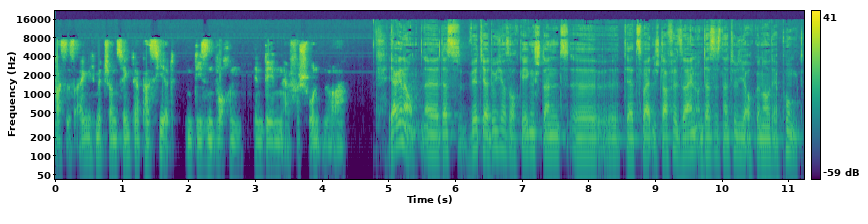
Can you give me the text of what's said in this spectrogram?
was ist eigentlich mit John Sinclair passiert in diesen Wochen, in denen er verschwunden war. Ja, genau. Äh, das wird ja durchaus auch Gegenstand äh, der zweiten Staffel sein und das ist natürlich auch genau der Punkt.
